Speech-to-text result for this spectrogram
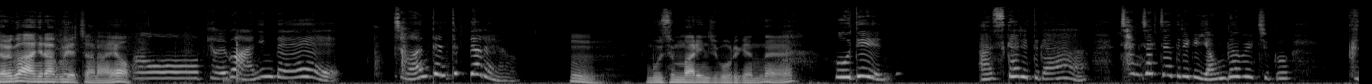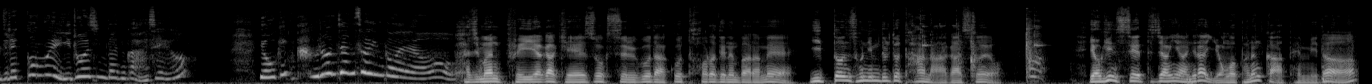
별거 아니라고 했잖아요. 어 별거 아닌데 저한텐 특별해요. 음, 무슨 말인지 모르겠네. 오딘 아스가르드가 창작자들에게 영감을 주고 그들의 꿈을 이루어진다는 거 아세요? 여긴 그런 장소인 거예요. 하지만 프레이야가 계속 쓸고 닫고 털어대는 바람에 있던 손님들도 다 나갔어요. 여긴 세트장이 아니라 영업하는 카페입니다.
